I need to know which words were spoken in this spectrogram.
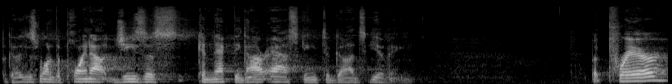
because I just wanted to point out Jesus connecting our asking to God's giving. But prayer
